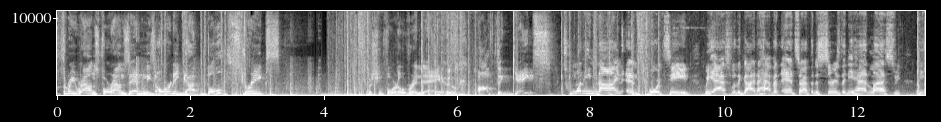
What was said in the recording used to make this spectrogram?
three rounds, four rounds in, and he's already got both streaks. Pushing forward over into A. Huke off the gates. 29 and 14. We asked for the guy to have an answer after the series that he had last week, I mean,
